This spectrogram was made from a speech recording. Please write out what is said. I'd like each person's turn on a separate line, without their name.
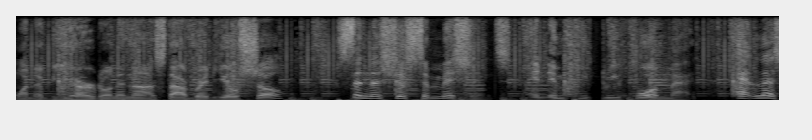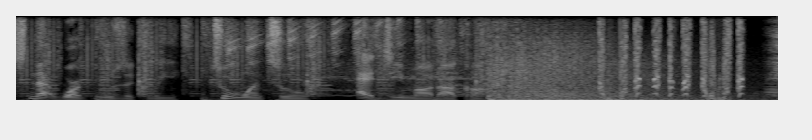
Want to be heard on the Nonstop Radio Show? Send us your submissions in MP3 format at Let's Network Musically 212 at gmail.com.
